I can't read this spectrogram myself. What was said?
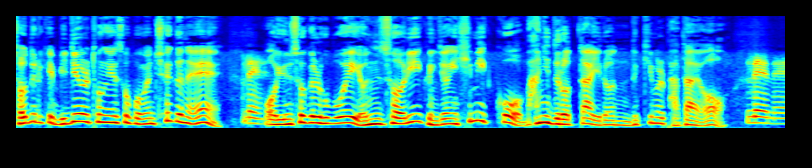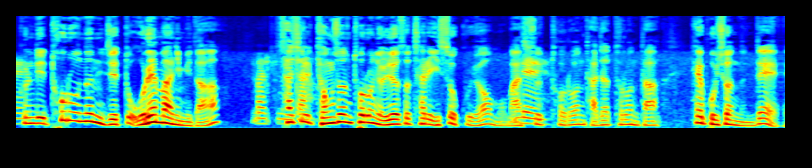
저도 이렇게 미디어를 통해서 보면 최근에 네. 어, 윤석열 후보의 연설이 굉장히 힘있고 많이 들었다 이런 느낌을 받아요. 네네. 그런데 이 토론은 이제 또 오랜만입니다. 맞습니다. 사실 경선 토론 16차례 있었고요. 뭐 마스 네. 토론, 다자 토론 다 해보셨는데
